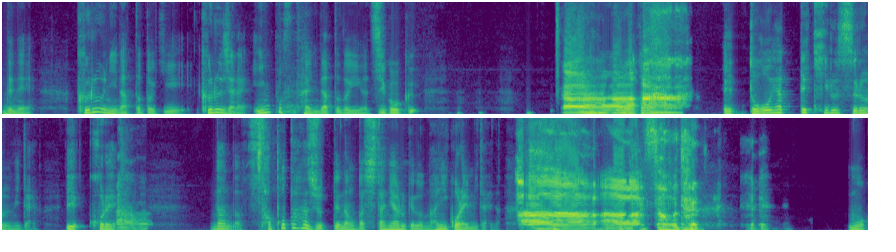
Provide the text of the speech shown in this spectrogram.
でね、クルーになった時、クルーじゃない、インポスターになった時が地獄。あない。え、どうやってキルする？みたいな。え、これなんだ、サポタージュってなんか下にあるけど、何これ？みたいな。あー、あーそうだ。も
